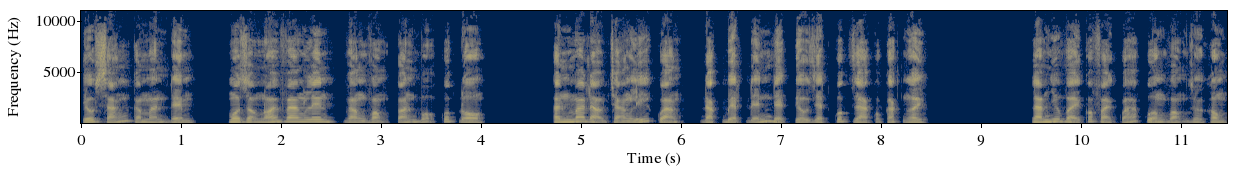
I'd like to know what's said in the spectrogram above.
chiếu sáng cả màn đêm, một giọng nói vang lên, vang vọng toàn bộ quốc đô. Thần ma đạo tràng Lý Quảng đặc biệt đến để tiêu diệt quốc gia của các ngươi. Làm như vậy có phải quá cuồng vọng rồi không?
